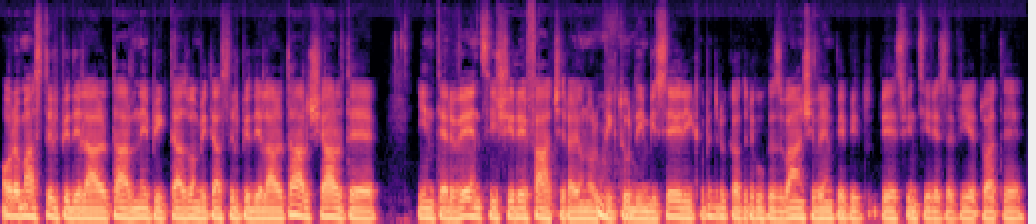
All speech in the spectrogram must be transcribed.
au rămas stâlpii de la altar nepictați, vom picta stâlpii de la altar și alte intervenții și refacerea unor mhm. picturi din biserică, pentru că au trecut câțiva ani și vrem pe, pict- pe sfințire să fie toate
